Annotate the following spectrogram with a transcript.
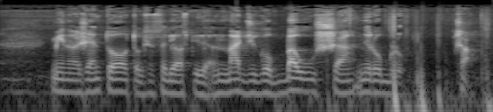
1908 che sono stati ospiti dal magico Bauscia Nero Blu. Ciao!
